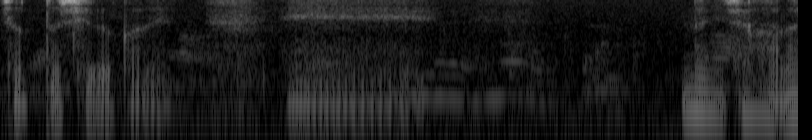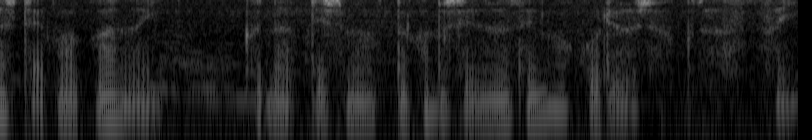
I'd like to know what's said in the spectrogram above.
ちょっと静かで、え何し話してるかわからないくなってしまったかもしれませんがご了承ください。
